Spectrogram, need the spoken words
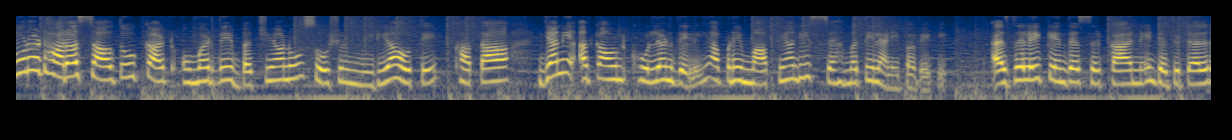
ਹੁਣ 18 ਸਾਲ ਤੋਂ ਘੱਟ ਉਮਰ ਦੇ ਬੱਚਿਆਂ ਨੂੰ ਸੋਸ਼ਲ ਮੀਡੀਆ ਉਤੇ ਖਾਤਾ ਯਾਨੀ ਅਕਾਊਂਟ ਖੋਲਣ ਦੇ ਲਈ ਆਪਣੇ ਮਾਪਿਆਂ ਦੀ ਸਹਿਮਤੀ ਲੈਣੀ ਪਵੇਗੀ। ਇਸ ਦੇ ਲਈ ਕੇਂਦਰ ਸਰਕਾਰ ਨੇ digital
